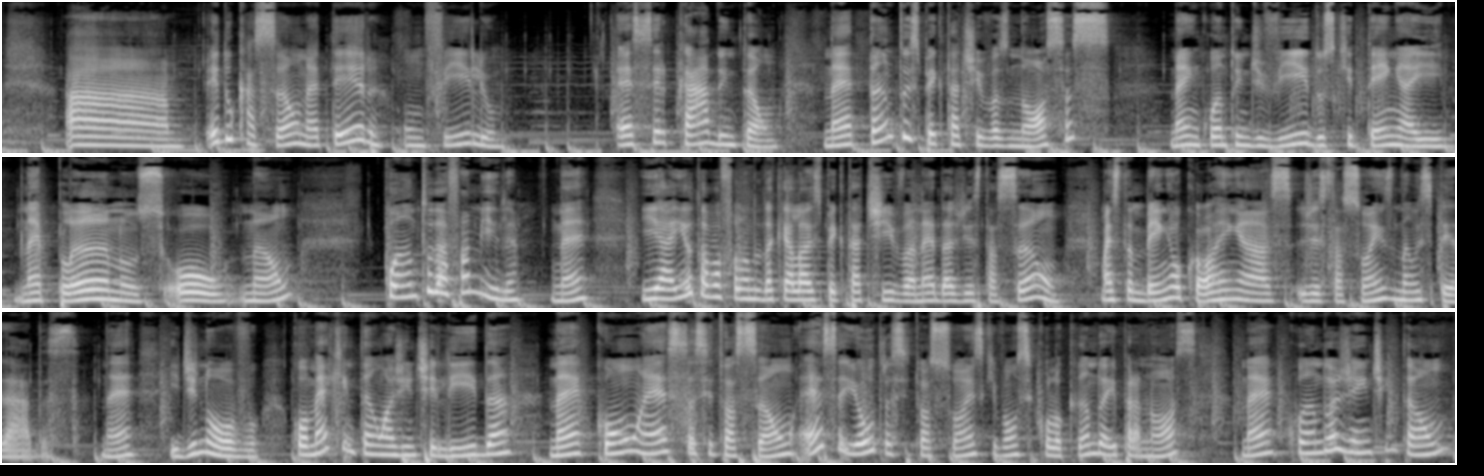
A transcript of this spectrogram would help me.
educação, né, ter um filho é cercado então, né, tanto expectativas nossas, né, enquanto indivíduos que têm aí, né, planos ou não, quanto da família, né? E aí eu estava falando daquela expectativa, né, da gestação, mas também ocorrem as gestações não esperadas, né? E de novo, como é que então a gente lida, né, com essa situação, essa e outras situações que vão se colocando aí para nós, né? Quando a gente então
